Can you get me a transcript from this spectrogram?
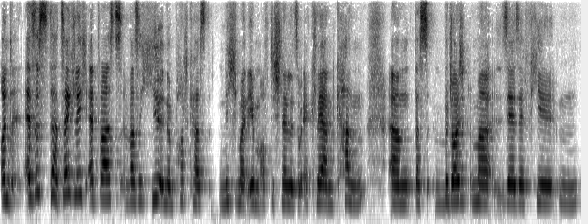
Und es ist tatsächlich etwas, was ich hier in dem Podcast nicht mal eben auf die Schnelle so erklären kann. Ähm, das bedeutet immer sehr, sehr viel hm,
